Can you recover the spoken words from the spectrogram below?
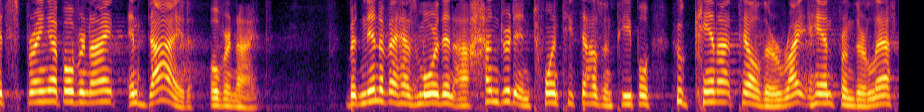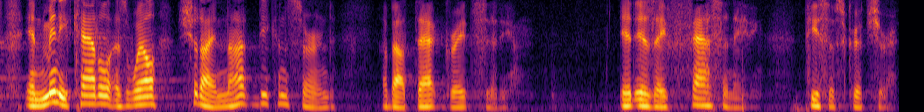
It sprang up overnight and died overnight. But Nineveh has more than 120,000 people who cannot tell their right hand from their left, and many cattle as well. Should I not be concerned about that great city? It is a fascinating piece of scripture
